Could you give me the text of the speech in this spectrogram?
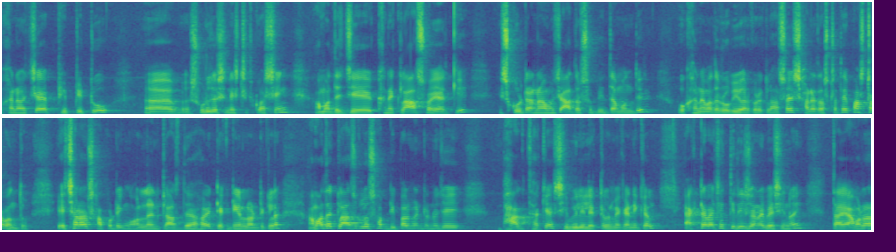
ওখানে হচ্ছে fifty two Surya Sen street crossing আমাদের যে এখানে ক্লাস হয় আর কি স্কুলটার নাম হচ্ছে আদর্শ বিদ্যা মন্দির। ওখানে আমাদের রবিবার করে ক্লাস হয়, সাড়ে দশটা থেকে পাঁচটা পর্যন্ত। এছাড়াও সাপোর্টিং অনলাইন ক্লাস দেওয়া হয় টেকনিক্যাল নন টেকনিক্যাল আমাদের ক্লাসগুলো সব ডিপার্টমেন্ট অনুযায়ী ভাগ থাকে সিভিল ইলেকট্রিক্যাল মেকানিক্যাল একটা ব্যাচে তিরিশ জনের বেশি নয়। তাই আমরা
